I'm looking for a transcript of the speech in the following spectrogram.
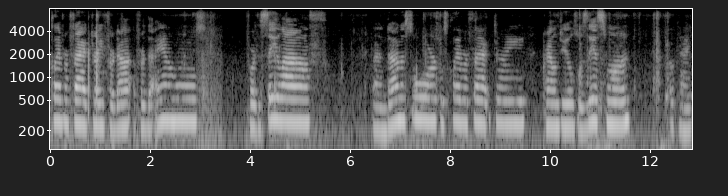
Clever Factory for di for the animals, for the sea life, and Dinosaurs was Clever Factory. Crown Jewels was this one. Okay.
